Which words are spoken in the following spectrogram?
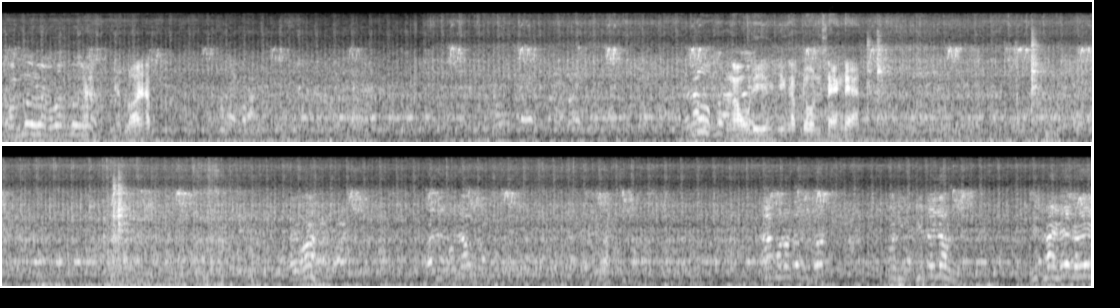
ระวังมือระวังมืออะเรียบร้อยครับเงาดีจริงๆครับ โดนแสงแดด ไปวะไปเลยไปเร็วทางมันต้องมีรถมาถึงพิษได้แล้วนี่พิษให้เลยเลย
